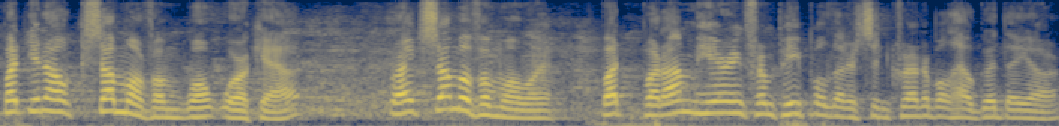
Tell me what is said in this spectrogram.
But you know, some of them won't work out, right? Some of them won't work. But but I'm hearing from people that it's incredible how good they are,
